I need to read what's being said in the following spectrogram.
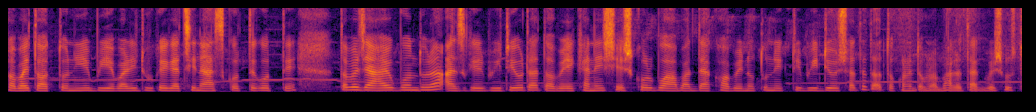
সবাই তত্ত্ব নিয়ে বিয়ে বাড়ি ঢুকে গেছি নাচ করতে করতে। তবে যাই হোক বন্ধুরা, আজকের ভিডিওটা তবে এখানেই শেষ করব। আবার দেখা হবে নতুন একটি ভিডিওর সাথে। ততক্ষণে তোমরা ভালো থাকবে, সুস্থ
